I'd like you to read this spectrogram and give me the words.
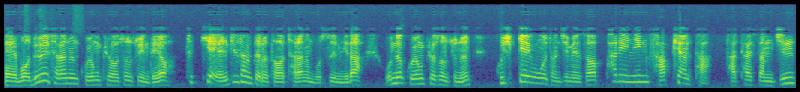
네, 뭐 늘 잘하는 고용표 선수인데요. 특히 LG 상대로 더 잘하는 모습입니다. 오늘 고용표 선수는 90개의 공을 던지면서 8이닝 4피안타, 4탈삼진,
